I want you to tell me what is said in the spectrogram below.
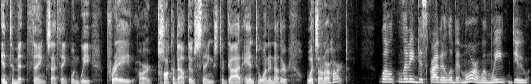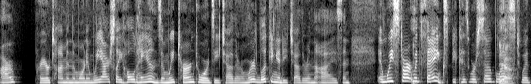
intimate things, I think, when we pray or talk about those things to God and to one another, what's on our heart. Well, let me describe it a little bit more. When we do our prayer time in the morning, we actually hold hands and we turn towards each other and we're looking at each other in the eyes and and we start with thanks because we're so blessed with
